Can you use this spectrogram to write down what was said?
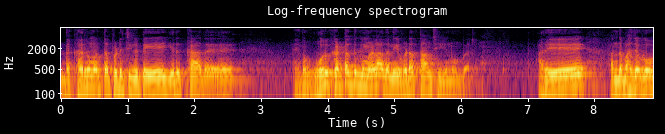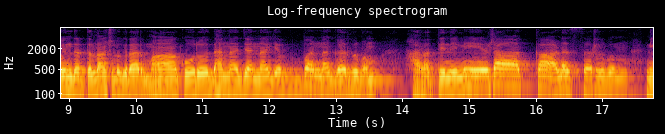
இந்த கருமத்தை பிடிச்சுக்கிட்டே இருக்காத இந்த ஒரு கட்டத்துக்கு மேலே அதை நீ விடத்தான் செய்யணும்பார். அதே அந்த பஜகோவிந்தத்தில் தான் சொல்லுகிறார் மா குரு தன ஜன எவ்வன கர்வம் ஹரதி நிமேஷாத் கால சர்வம். நீ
